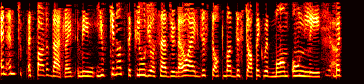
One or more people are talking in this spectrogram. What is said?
And and to, as part of that, right? I mean, you cannot seclude yourself during that. Oh, I just talked about this topic with mom only. Yeah. But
